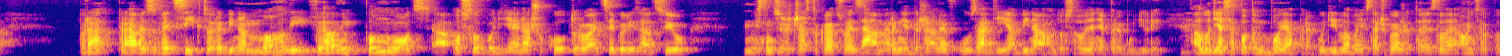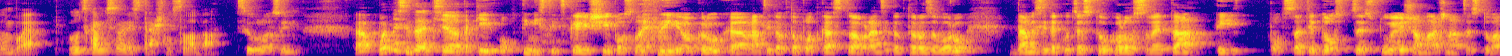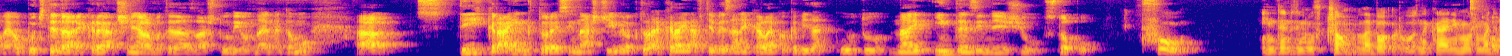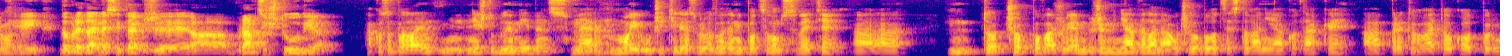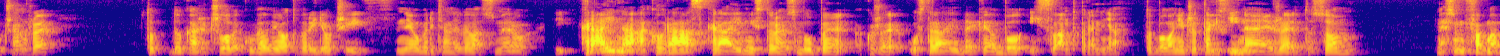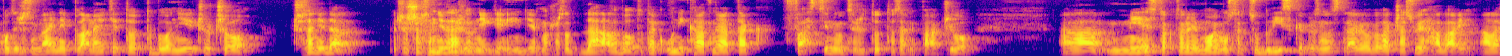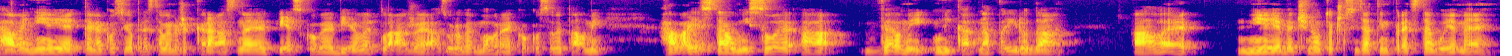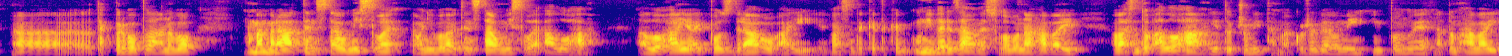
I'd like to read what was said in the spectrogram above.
pra, práve z vecí, ktoré by nám mohli veľmi pomôcť a oslobodiť aj našu kultúru, aj civilizáciu, myslím si, že častokrát sú aj zámerne držané v úzadí, aby náhodou sa ľudia neprebudili. A ľudia sa potom boja prebudiť, lebo im stačí povedať, že to je zlé a oni sa potom boja. Ľudská mysl je strašne slabá. Súhlasím. A poďme si dať e, taký optimistickejší posledný okruh e, v rámci tohto podcastu a v rámci tohto rozhovoru. Dáme si takú cestu okolo sveta. Ty v podstate dosť cestuješ a máš nacestovaného, buď teda rekreačne, alebo teda za štúdium, dajme tomu. A z tých krajín, ktoré si naštívil, ktorá krajina v tebe zanechala ako keby takú tú najintenzívnejšiu stopu? Fú, intenzívnu v čom? Lebo rôzne krajiny môžu mať okay. rôzne. Dobre, dajme si tak, že v rámci štúdia. Ako som povedal, ja neštudujem jeden smer. Mm. Moji učitelia sú rozlezení po celom svete. A to, čo považujem, že mňa veľa naučilo, bolo cestovanie ako také. A preto ho aj toľko odporúčam, že to dokáže človeku veľmi otvoriť oči v neuveriteľne veľa smeroch. Krajina ako ráz krajiny, z ktorého som bol úplne akože ustrelený dekel, bol Island pre mňa. To bolo niečo tak Island. iné, že to som... Ja som fakt mal pocit, že som na inej planéte. To, to bolo niečo, čo, čo sa nedá... Čo, čo som nezažil niekde inde, možno sa to dá, ale bolo to tak unikátne a tak fascinujúce, že toto to sa mi páčilo. A miesto, ktoré je môjmu srdcu blízke, pretože som strávil veľa času, je Havaj. Ale Havaj nie je tak, ako si ho predstavujeme, že krásne, pieskové, biele pláže, azurové more, kokosové palmy. Havaj je stav mysle a veľmi unikátna príroda, ale nie je väčšinou to, čo si za tým predstavujeme, uh, tak prvoplánovo. Mám rád ten stav mysle, oni volajú ten stav mysle aloha Aloha je aj pozdrav, aj vlastne také, také univerzálne slovo na Havaji. A vlastne to aloha je to, čo mi tam akože veľmi imponuje na tom Havaji.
